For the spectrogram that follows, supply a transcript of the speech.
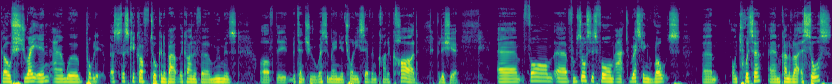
go straight in, and we'll probably let's let's kick off talking about the kind of um, rumors of the potential WrestleMania 27 kind of card for this year. Um, from uh, from sources form at WrestleVotes um, on Twitter, um, kind of like a source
